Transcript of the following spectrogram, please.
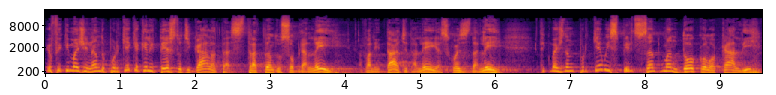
Eu fico imaginando por que, que aquele texto de Gálatas, tratando sobre a lei, a validade da lei, as coisas da lei, fico imaginando por que o Espírito Santo mandou colocar ali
